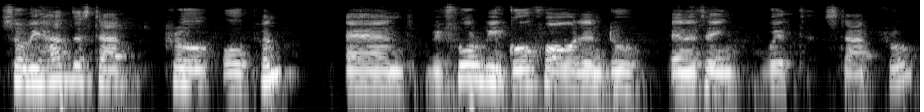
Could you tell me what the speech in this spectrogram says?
So we have the STAAD.Pro open and before we go forward and do anything with STAAD.Pro.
